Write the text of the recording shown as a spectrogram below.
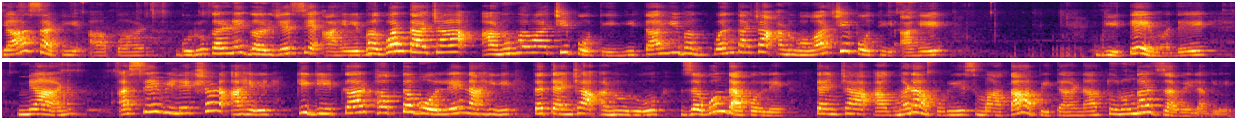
यासाठी आपण गुरु करणे गरजेचे आहे. भगवंताच्या अनुभवाची पोती गीता ही भगवंताच्या अनुभवाची पोती आहे. गीतेमध्ये ज्ञान असे विलेक्षण आहे. की गीतकार फक्त बोलले नाही तर त्यांच्या अनुरूप जगून दाखवले. त्यांच्या आगमनापूर्वीच माता पित्यांना तुरुंगात जावे लागले.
